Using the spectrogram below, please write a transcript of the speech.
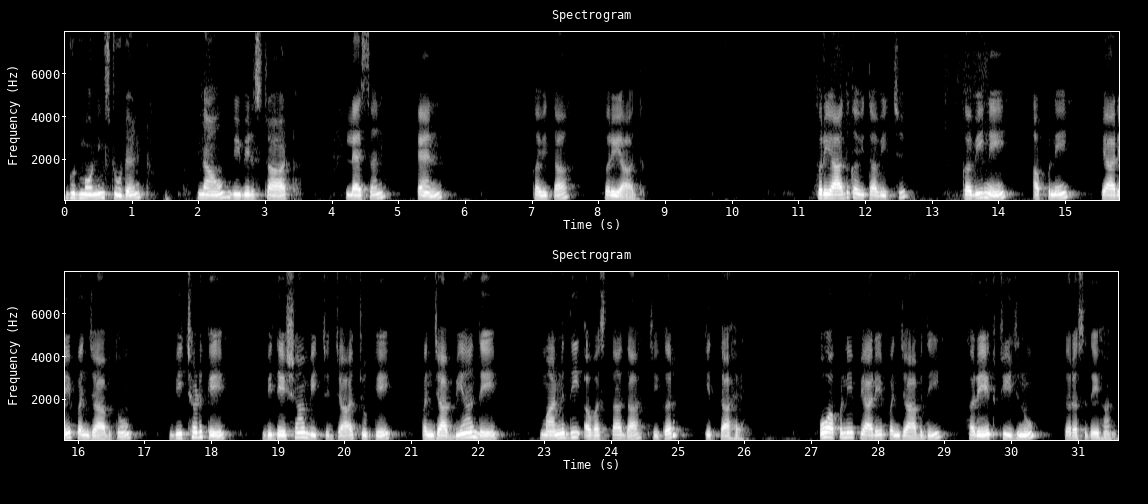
Good morning, student. Now we will start lesson 10 ਕਵਿਤਾ ਫਰਿਆਦ ਫਰਿਆਦ ਕਵਿਤਾ ਵਿੱਚ ਕਵੀ ਨੇ ਆਪਣੇ ਪਿਆਰੇ ਪੰਜਾਬ ਤੋਂ ਵਿਛੜ ਕੇ ਵਿਦੇਸ਼ਾਂ ਵਿੱਚ ਜਾ ਚੁੱਕੇ ਪੰਜਾਬੀਆਂ ਦੇ ਮਨ ਦੀ ਅਵਸਥਾ ਦਾ ਜ਼ਿਕਰ ਕੀਤਾ ਹੈ ਉਹ ਆਪਣੇ ਪਿਆਰੇ ਪੰਜਾਬ ਦੀ ਹਰੇਕ ਚੀਜ਼ ਨੂੰ ਤਰਸਦੇ ਹਨ।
